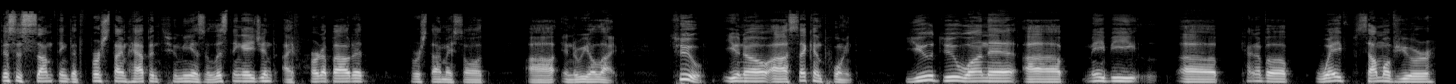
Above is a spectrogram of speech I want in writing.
this is something that first time happened to me as a listing agent. I've heard about it. First time I saw it uh, in real life. Two, you know, uh, second point, you do want to uh, maybe uh, kind of waive some of your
